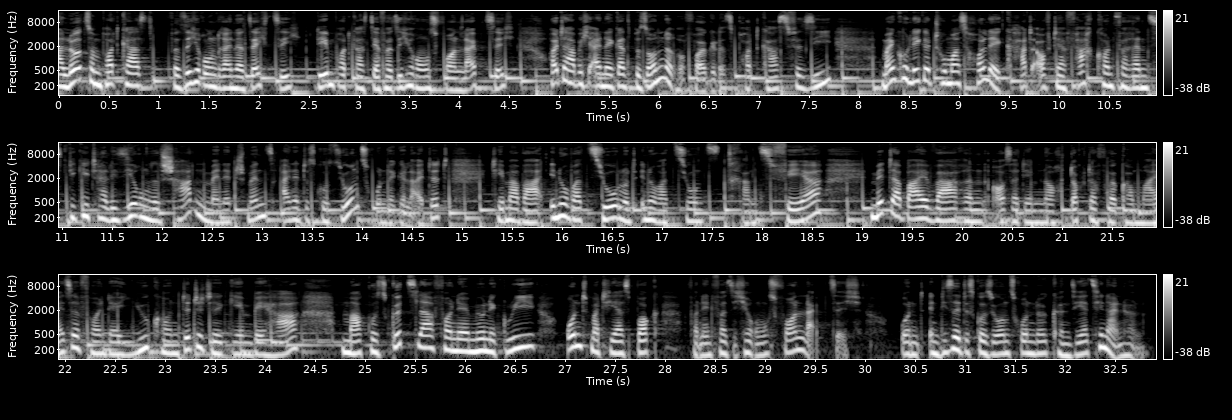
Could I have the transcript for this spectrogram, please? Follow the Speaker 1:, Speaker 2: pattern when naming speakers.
Speaker 1: Hallo zum Podcast Versicherung 360, dem Podcast der Versicherungsfonds Leipzig. Heute habe ich eine ganz besondere Folge des Podcasts für Sie. Mein Kollege Thomas Hollig hat auf der Fachkonferenz Digitalisierung des Schadenmanagements eine Diskussionsrunde geleitet. Thema war Innovation und Innovationstransfer. Mit dabei waren außerdem noch Dr. Volker Meise von der Yukon Digital GmbH, Markus Gützler von der Munich Re und Matthias Bock von den Versicherungsfonds Leipzig. Und in diese Diskussionsrunde können Sie jetzt hineinhören.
